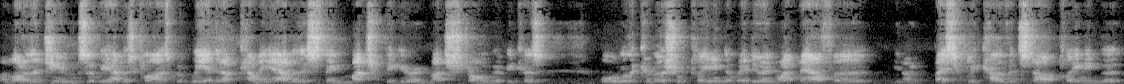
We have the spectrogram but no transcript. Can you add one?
a lot of the gyms that we have as clients, but we ended up coming out of this thing much bigger and much stronger because all of the commercial cleaning that we're doing right now for you know basically COVID style cleaning the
